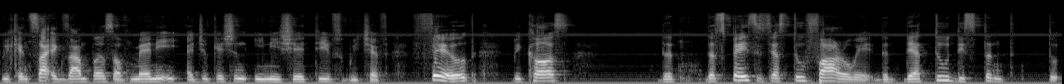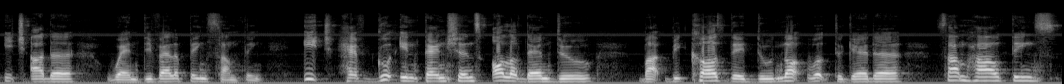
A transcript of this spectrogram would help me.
we can cite examples of many education initiatives which have failed because the the space is just too far away. The, they are too distant to each other when developing something. Each have good intentions, all of them do, but because they do not work together, somehow things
